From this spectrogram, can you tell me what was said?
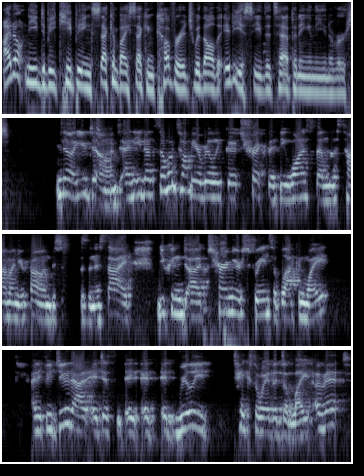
I don't need to be be keeping second by second coverage with all the idiocy that's happening in the universe. No, you don't. And you know, someone taught me a really good trick that if you want to spend less time on your phone, this is an aside, you can uh, turn your screen to black and white. And if you do that, it just it, it, it really takes away the delight of it,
